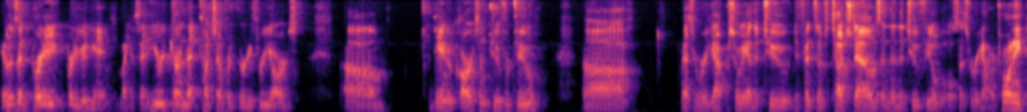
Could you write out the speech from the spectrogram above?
it was a pretty pretty good game. Like I said, he returned that touchdown for 33 yards. Um, Daniel Carlson two for two. Uh, that's where we got. So we had the two defensive touchdowns and then the two field goals. That's where we got our 20.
